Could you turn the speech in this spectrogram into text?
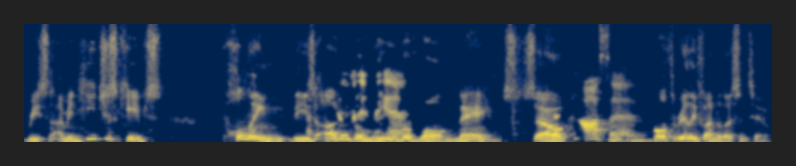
recent. I mean, he just keeps pulling these that's unbelievable names. So that's awesome. Both really fun to listen to.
